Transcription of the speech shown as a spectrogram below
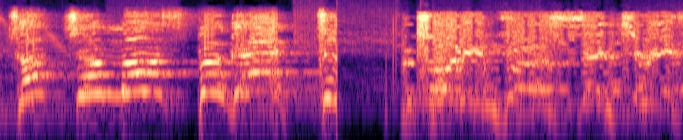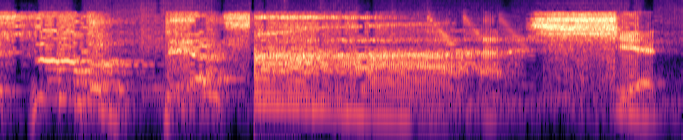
touch my spaghetti! 21st century son of a bitch! Ah, shit.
